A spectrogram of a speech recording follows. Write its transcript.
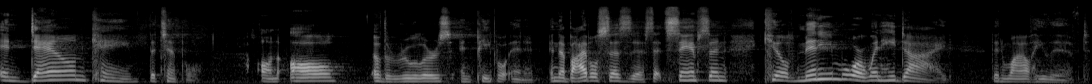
and down came the temple on all of the rulers and people in it. And the Bible says this that Samson killed many more when he died than while he lived.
